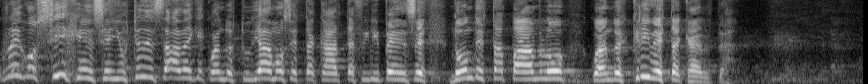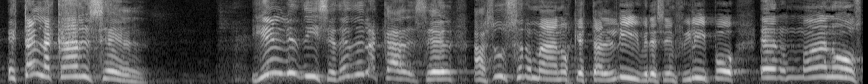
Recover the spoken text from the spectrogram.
regocíjense. Y ustedes saben que cuando estudiamos esta carta filipense, ¿dónde está Pablo cuando escribe esta carta? Está en la cárcel. Y él les dice desde la cárcel a sus hermanos que están libres en Filipo, hermanos,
